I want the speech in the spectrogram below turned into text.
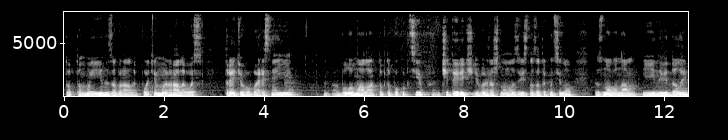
Тобто ми її не забрали. Потім ми грали ось 3 вересня її. Було мало тобто, покупців, 4 виграшно, ну, звісно, за таку ціну знову нам її не віддали.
